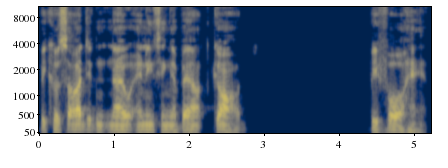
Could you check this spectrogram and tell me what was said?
because I didn't know anything about God beforehand.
